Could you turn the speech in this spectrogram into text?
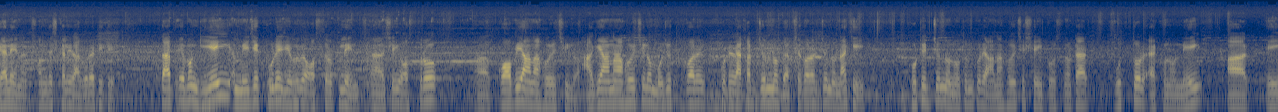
গেলেন, সন্দেশখালির আগরাটিতে তাত এবং গিয়েই মেজে খুঁড়ে যেভাবে অস্ত্র প্লেন সেই অস্ত্র কবে আনা হয়েছিল? আগে আনা হয়েছিল মজুত করে করে রাখার জন্য, ব্যবসা করার জন্য, নাকি ভোটের জন্য নতুন করে আনা হয়েছে? সেই প্রশ্নটার উত্তর এখনও নেই। আর এই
